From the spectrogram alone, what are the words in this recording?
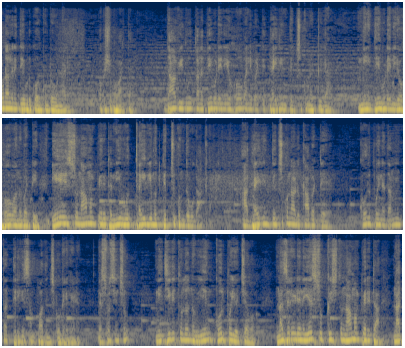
చూడాలని దేవుడు కోరుకుంటూ ఉన్నాడు. ఒక శుభవార్త. దావీదు తన దేవుడైన యహోవాని బట్టి ధైర్యం తెచ్చుకున్నట్లుగా నీ దేవుడైన యహోవాను బట్టి ఏసు నామం పేరిట నీవు ధైర్యము తెచ్చుకుందువుగాక. ఆ ధైర్యం తెచ్చుకున్నాడు కాబట్టే కోల్పోయినదంతా తిరిగి సంపాదించుకోగలిగాడు. విశ్వసించు నీ జీవితంలో నువ్వు ఏం కోల్పోయి వచ్చావో. నజరేడైన యేసు క్రీస్తు నామం పేరిట నా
